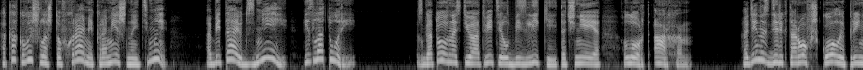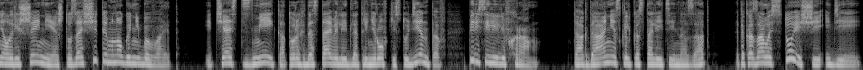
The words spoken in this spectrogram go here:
а как вышло, что в храме кромешной тьмы обитают змеи из латории? С готовностью ответил безликий, точнее, лорд Архан. Один из директоров школы принял решение, что защиты много не бывает, и часть змей, которых доставили для тренировки студентов, переселили в храм. Тогда, несколько столетий назад, это казалось стоящей идеей,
